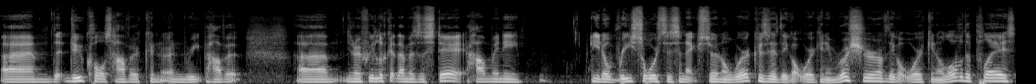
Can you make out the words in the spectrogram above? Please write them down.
um, that do cause havoc and, and reap havoc. Um, you know, if we look at them as a state, how many you know resources and external workers have they got working in Russia? Have they got working all over the place?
